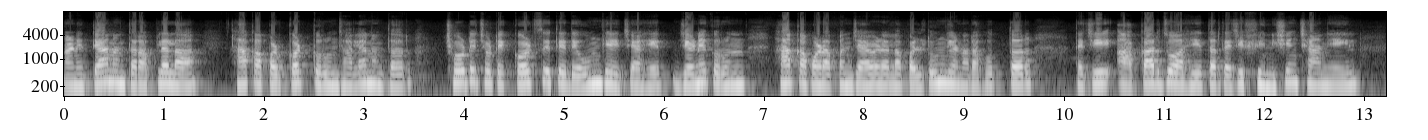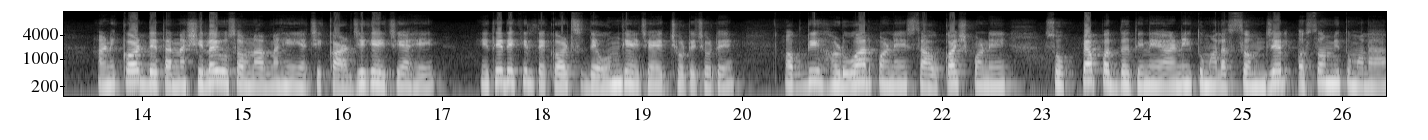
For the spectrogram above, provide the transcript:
आणि त्यानंतर आपल्याला हा कापड कट करून झाल्यानंतर छोटे छोटे कट्स इथे देऊन घ्यायचे आहेत. जेणेकरून हा कापड आपण ज्या वेळेला पलटून घेणार आहोत तर त्याची आकार जो आहे तर त्याची फिनिशिंग छान येईल. आणि कट देताना शिलाई उसवणार नाही याची काळजी घ्यायची आहे. इथे देखील ते कट्स देऊन घ्यायचे आहेत छोटे छोटे. अगदी हळुवारपणे सावकाशपणे सोप्या पद्धतीने आणि तुम्हाला समजेल असं मी तुम्हाला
